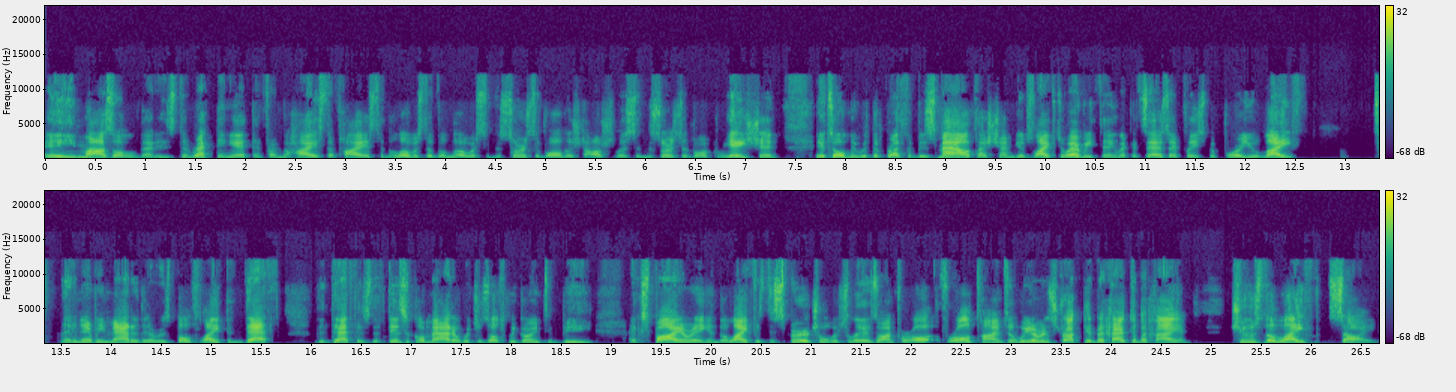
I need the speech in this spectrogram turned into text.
a mazel that is directing it, and from the highest of highest to the lowest of the lowest, and the source of all the shtalshlis and the source of all creation. It's only with the breath of His mouth Hashem gives life to everything. Like it says, "I place before you life." That in every matter there is both life and death. The death is the physical matter, which is ultimately going to be expiring, and the life is the spiritual, which lives on for all for all times. And we are instructed, choose the life side.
